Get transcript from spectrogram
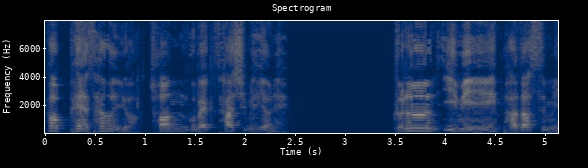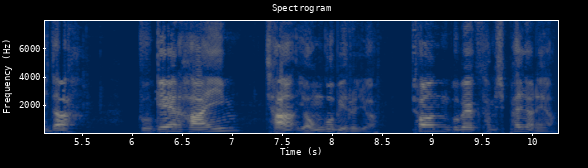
협회 상을요. 1941년에 그는 이미 받았습니다. 구겐하임 자, 연구비를요. 1938년에요.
